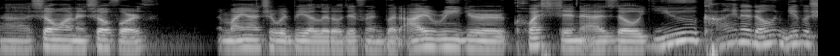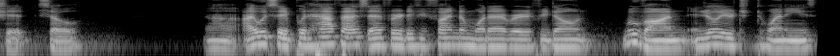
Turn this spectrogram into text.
uh, so on and so forth, my answer would be a little different. But I read your question as though you kind of don't give a shit. So uh, I would say put half-ass effort. If you find them, whatever. If you don't, move on. Enjoy your twenties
